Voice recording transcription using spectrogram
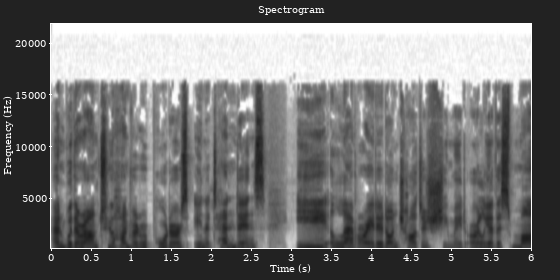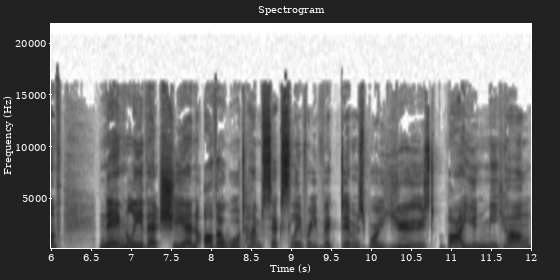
And with around 200 reporters in attendance, Yi elaborated on charges she made earlier this month namely that she and other wartime sex slavery victims were used by Yoon Mi-hyang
